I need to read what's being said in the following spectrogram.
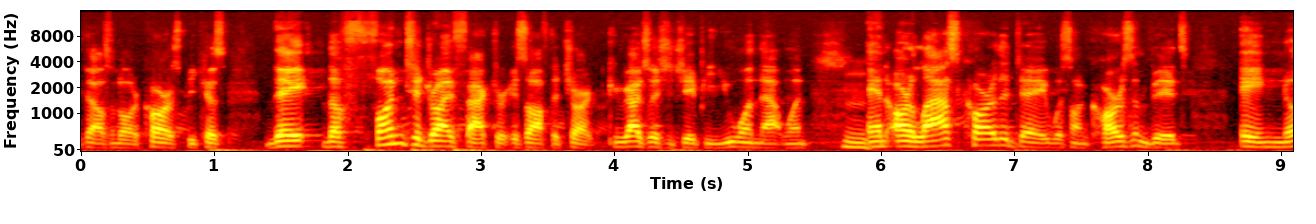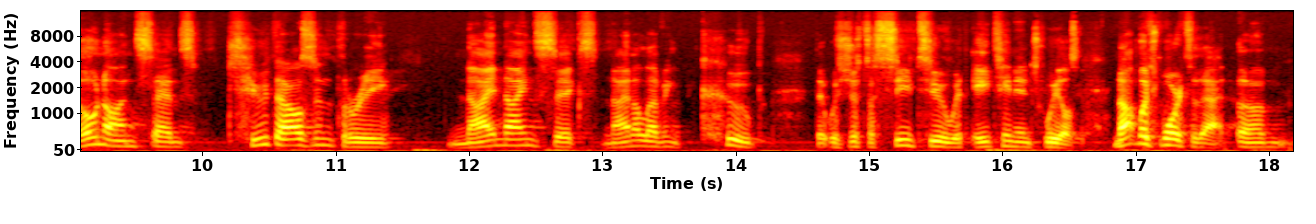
$30,000 cars because they the fun to drive factor is off the chart. Congratulations, JP. You won that one. Hmm. And our last car of the day was on Cars and Bids a no nonsense 2003 996 911 coupe that was just a C2 with 18 inch wheels. Not much more to that. Um,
